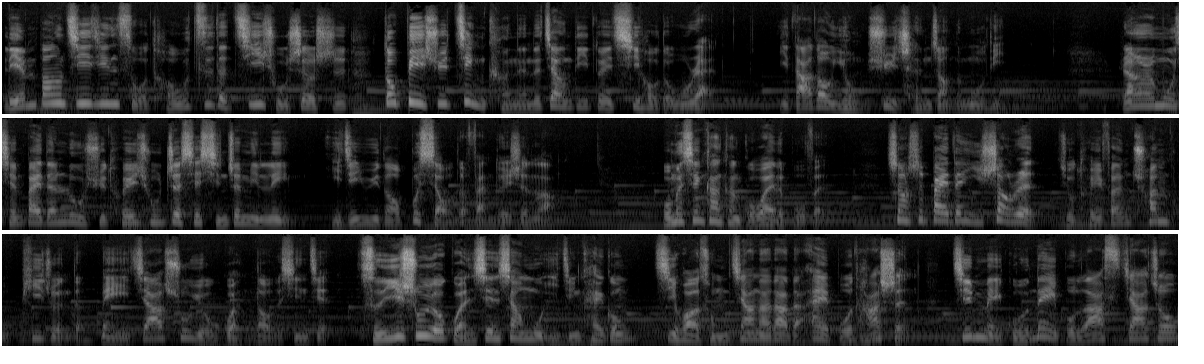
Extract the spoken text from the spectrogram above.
联邦基金所投资的基础设施都必须尽可能的降低对气候的污染，以达到永续成长的目的。然而，目前拜登陆续推出这些行政命令，已经遇到不小的反对声浪。我们先看看国外的部分。像是拜登一上任就推翻川普批准的美加输油管道的新建，此一输油管线项目已经开工，计划从加拿大的艾伯塔省经美国内布拉斯加州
